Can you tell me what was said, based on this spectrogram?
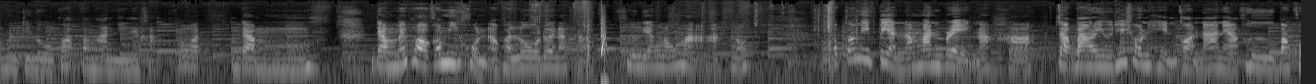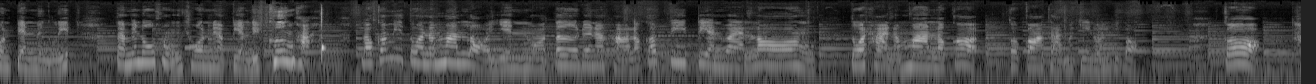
20,000กิโลก็ประมาณนี้นะคะก็ดำดำไม่พอก็มีขนอพอลโลด้วยนะคะ คือเลี้ยงน้องหมาเนาะแล้วก็มีเปลี่ยนน้ำมันเบรกนะคะ จากบางรีวิวที่ชนเห็นก่อนหน้านี้คือบางคนเปลี่ยน 1 ลิตร แต่ไม่รู้ของชนเนี่ยเปลี่ยนลิตรครึ่งค่ะแล้วก็มีตัวน้ำมันหล่อเย็นมอเตอร์ด้วยนะคะ แล้วก็ปีเปลี่ยนแหวนรอง ตัวถ่ายน้ำมันแล้วก็ตัวกรองอากาศเมื่อกี้น้องที่บอก ก็ ท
